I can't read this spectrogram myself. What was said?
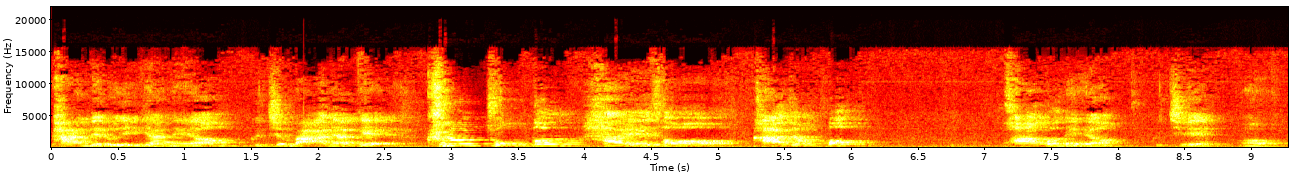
반대로 얘기하네요. 그쵸? 만약에 그런 조건 하에서 가정법 과거네요. 그치? 어.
